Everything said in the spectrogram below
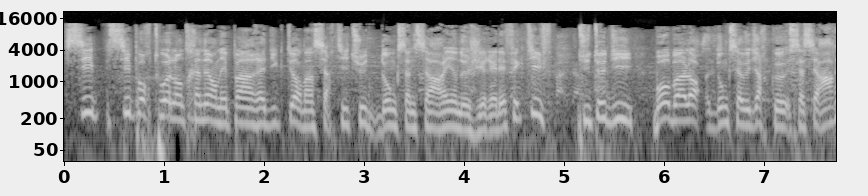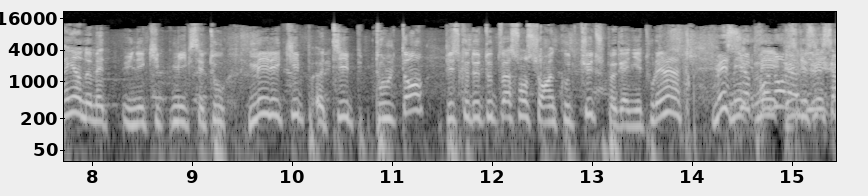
Si, si pour toi l'entraîneur n'est pas un réducteur d'incertitude, donc ça ne sert à rien de gérer l'effectif. Tu te dis bon bah alors donc ça veut dire que ça sert à rien de mettre une équipe mixte et tout, mais l'équipe euh, type tout le temps, puisque de toute façon sur un coup de cul tu peux gagner tous les matchs. Messieurs, Mais, prenons une, ça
